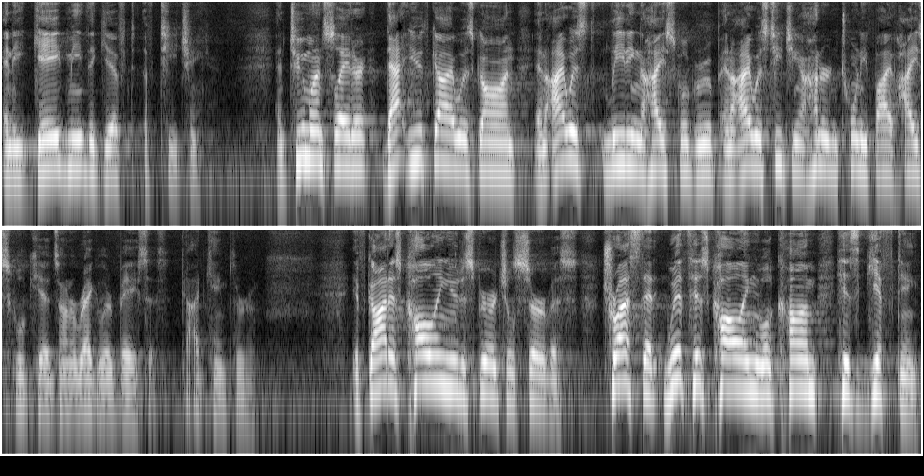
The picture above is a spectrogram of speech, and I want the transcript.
and he gave me the gift of teaching. And two months later, that youth guy was gone, and I was leading the high school group, and I was teaching 125 high school kids on a regular basis. God came through. If God is calling you to spiritual service, trust that with his calling will come his gifting,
